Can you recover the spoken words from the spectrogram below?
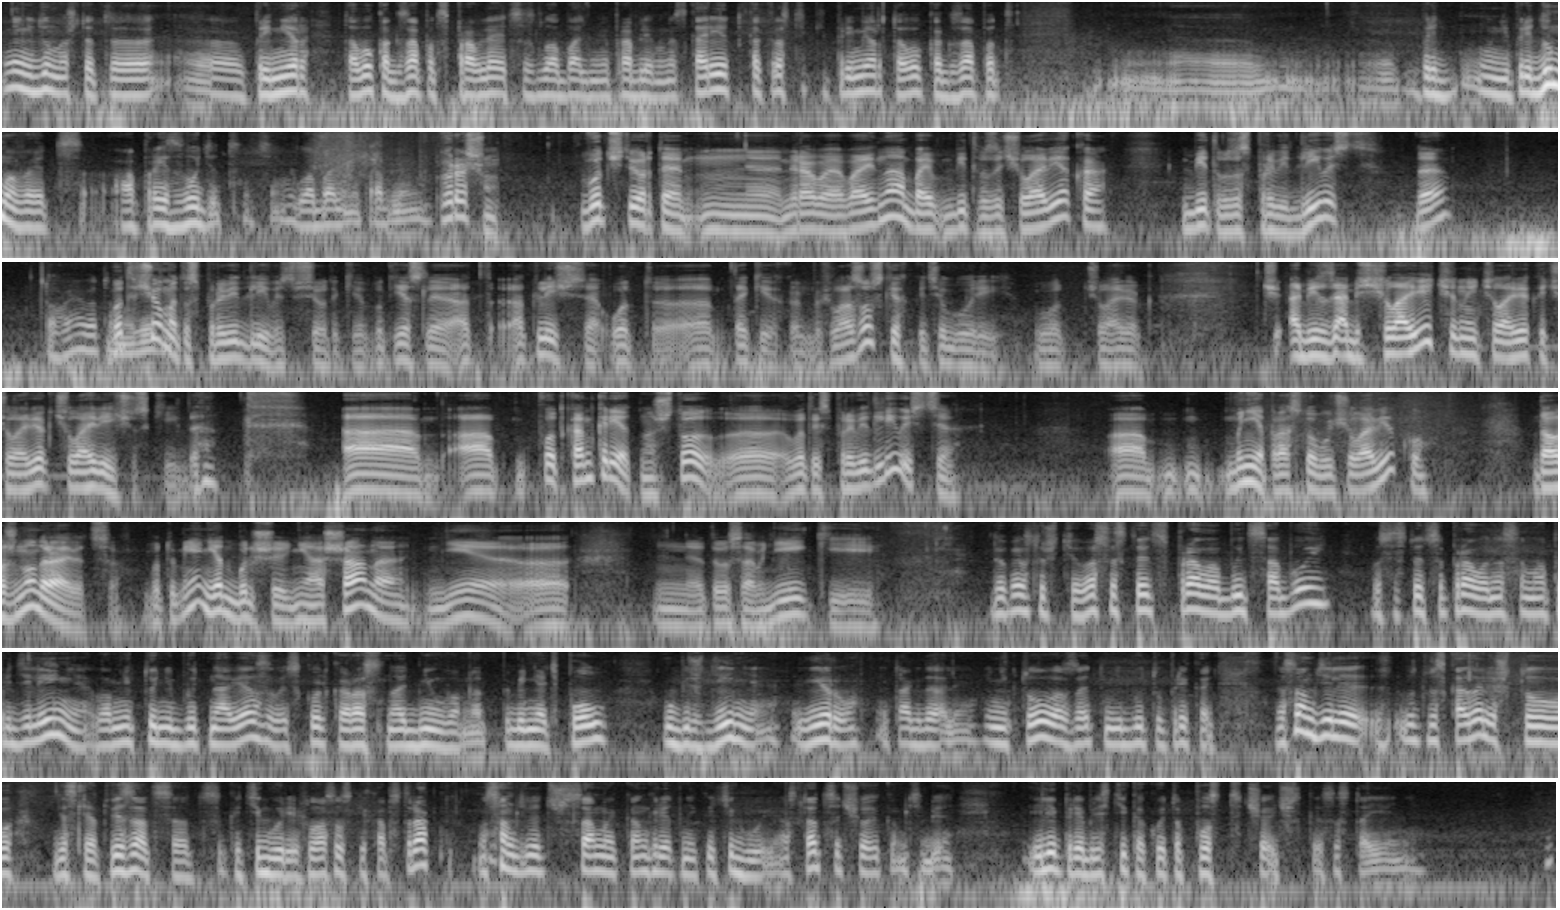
Я не думаю, что это э, пример того, как Запад справляется с глобальными проблемами. Скорее, это как раз-таки пример того, как Запад э, прид, ну, не придумывает, а производит эти глобальные проблемы. Хорошо. Вот четвертая э, мировая война, битва за человека, битва за справедливость, да? Давай в вот в чем эта справедливость все-таки? Вот если от, отвлечься от э, таких как бы философских категорий, вот человек обесчеловеченный человек и человек человеческий, да? А, а вот конкретно, что э, в этой справедливости а, мне, простому человеку, должно нравиться? Вот у меня нет больше ни Ашана, ни э, этого самого, ни Икии. Да послушайте, у вас остается право быть собой, у вас остается право на самоопределение, вам никто не будет навязывать, сколько раз на дню вам надо поменять пол, убеждения, веру и так далее. И никто вас за это не будет упрекать. На самом деле, вот вы сказали, что если отвязаться от категории философских абстрактов, на самом деле это же самые конкретные категории. Остаться человеком тебе или приобрести какое-то постчеловеческое состояние.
